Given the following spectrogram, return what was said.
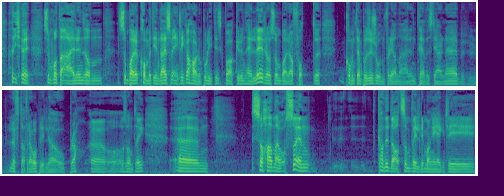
gjør Som på en måte er en sånn Som bare har kommet inn der, som egentlig ikke har noen politisk bakgrunn heller, og som bare har fått uh, kommet til den posisjonen fordi han er en TV-stjerne, løfta fram opprinnelig av Opera og, og, sånne ting. så han er jo også en kandidat som veldig mange egentlig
